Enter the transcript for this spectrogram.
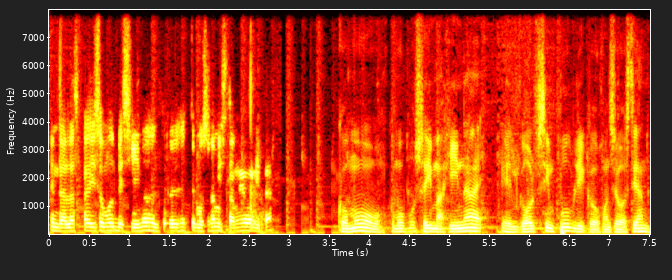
en Dallas casi somos vecinos, entonces tenemos una amistad muy bonita. ¿Cómo, ¿Cómo se imagina el golf sin público, Juan Sebastián?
